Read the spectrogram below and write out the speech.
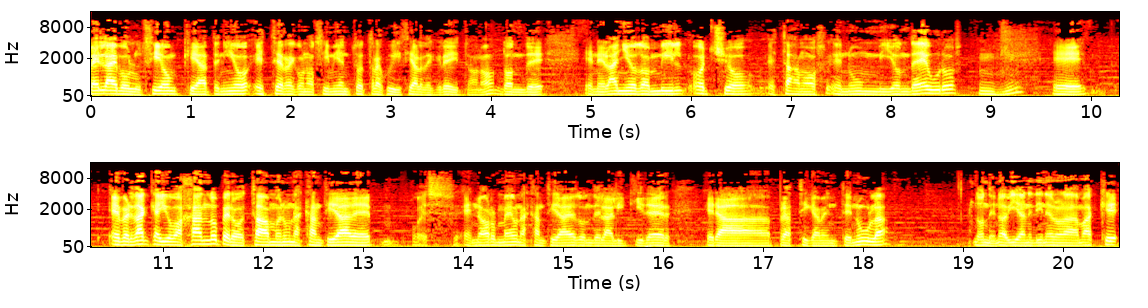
ver la evolución que ha tenido este reconocimiento extrajudicial de crédito, ¿no? Donde en el año 2008 estábamos en un millón de euros. Eh, es verdad que ha ido bajando, pero estábamos en unas cantidades pues enormes, unas cantidades donde la liquidez era prácticamente nula, donde no había ni dinero nada más que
